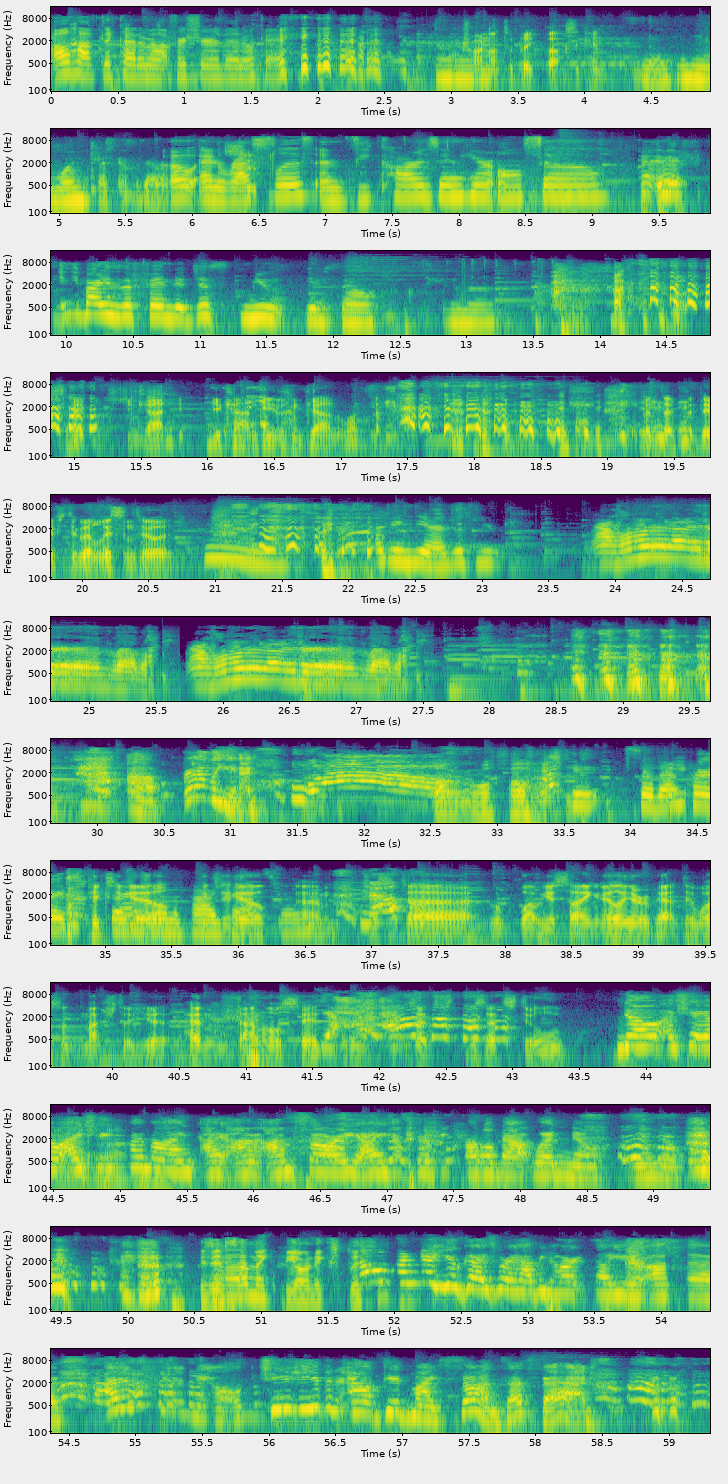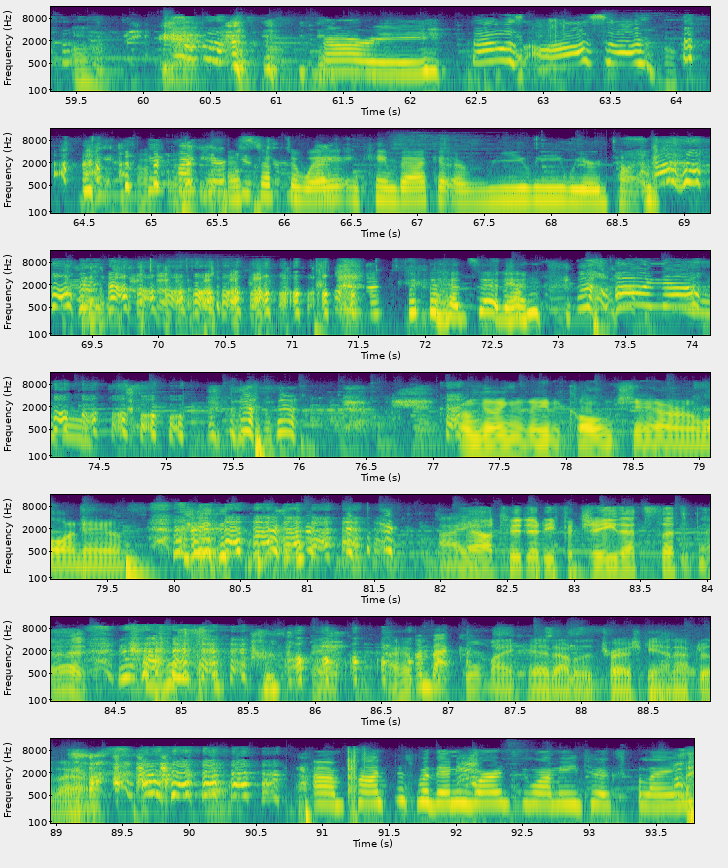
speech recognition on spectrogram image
I'll have to cut them out for sure. Then, okay. Try not to beatbox again. Yeah, give me one second. Oh, and Restless and Zcar's in here also. And if anybody's offended, just mute yourself. You know. So you can't you can't hear them going what the but, they, but they've still got to listen to it. I mean, yeah, just mute. Ah, brilliant! Wow. Oh, Okay, so that part Pixie girl, on the Pixie girl. Um, just uh, what were you saying earlier about there wasn't much that you hadn't done or said? Yeah, Is, is that, is that still? No, Ashayo, I uh, changed my mind. I, I I'm sorry. I have to rebuttal that one. No, no, no. Is there something beyond explicit? No wonder you guys were having heart failure on the. I understand now. She even outdid my sons. That's bad. Uh, Sorry. That was awesome. My hair I just stepped turned away and came back at a really weird time. Put the headset in. Oh no. I'm going to need a cold shower and a lie down. I, Wow, too dirty for G. That's that's bad. hey, I have I'm to back. pull my head out of the trash can after that. Um, Pontus, were there any words you want me to explain?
